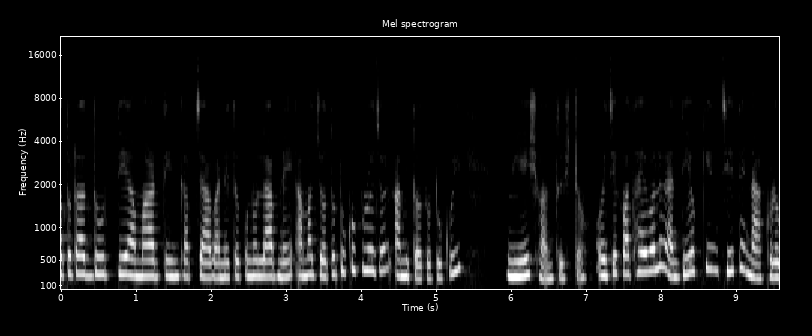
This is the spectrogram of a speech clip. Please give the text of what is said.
অতটা দুধ দিয়ে আমার তিন কাপ চা বানিয়ে তো কোনো লাভ নেই। আমার যতটুকু প্রয়োজন আমি ততটুকুই নিয়েই সন্তুষ্ট। ওই যে কথায় বলে না, দিও কিঞ্চিত না করো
